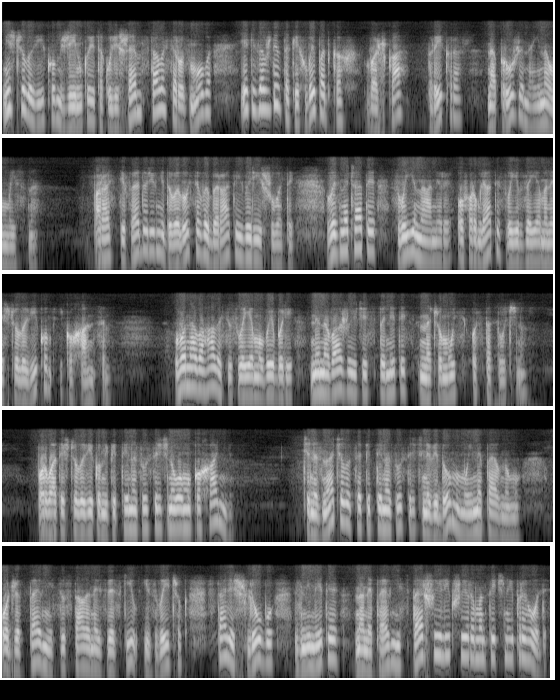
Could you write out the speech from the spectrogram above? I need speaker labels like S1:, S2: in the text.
S1: Між чоловіком, жінкою та кулішем сталася розмова, як і завжди в таких випадках, важка, прикра, напружена і навмисна. Парасті Федорівні довелося вибирати і вирішувати, визначати свої наміри, оформляти свої взаємини з чоловіком і коханцем. Вона вагалась у своєму виборі, не наважуючись спинитись на чомусь остаточно. Порвати з чоловіком і піти на зустріч новому коханню? Чи не значило це піти на зустріч невідомому і непевному, отже, певність усталених зв'язків і звичок, сталість шлюбу змінити на непевність першої ліпшої романтичної пригоди?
